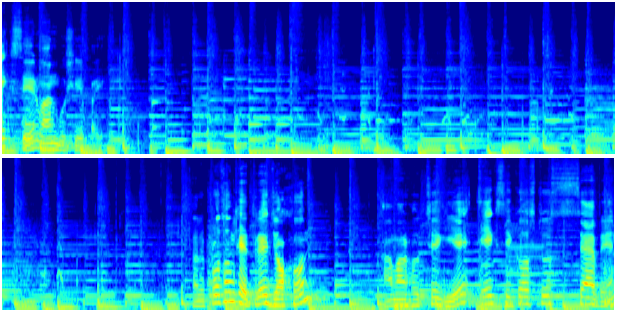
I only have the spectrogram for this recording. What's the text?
এক্সের মান বসিয়ে পাই। তাহলে প্রথম ক্ষেত্রে যখন আমার হচ্ছে গিয়ে এক্স ইকোয়াস টু সেভেন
